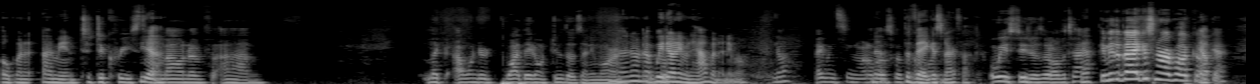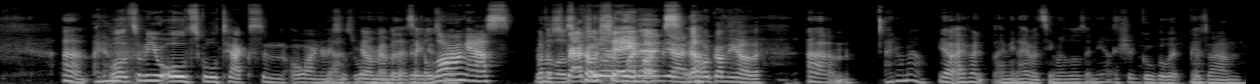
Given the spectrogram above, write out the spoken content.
open it. I mean, to decrease the Yeah. amount of um. Like I wondered why they don't do those anymore. I don't know. We don't even have it anymore. No, I haven't seen one of No, those. the vagus nerve hook. We used to do it all the time. Yeah. Give me the vagus nerve hook. Yep. Okay. Um, I don't Well, know. some of you old school techs and OR Yeah, nurses will you'll remember the that. It's like a long ass one of a those crochet one end, hooks. yeah, and a hook on the other. Um, I don't know. Yeah, I haven't. I mean, I haven't seen one of those in years. I should Google it because um,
